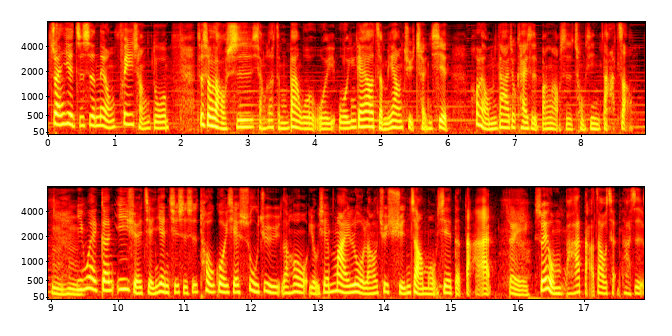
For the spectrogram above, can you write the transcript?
专业知识的内容非常多。这时候老师想说怎么办？我我我应该要怎么样去呈现？后来我们大家就开始帮老师重新打造。嗯，因为跟医学检验其实是透过一些数据，然后有些脉络，然后去寻找某些的答案。对，所以我们把它打造成它是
